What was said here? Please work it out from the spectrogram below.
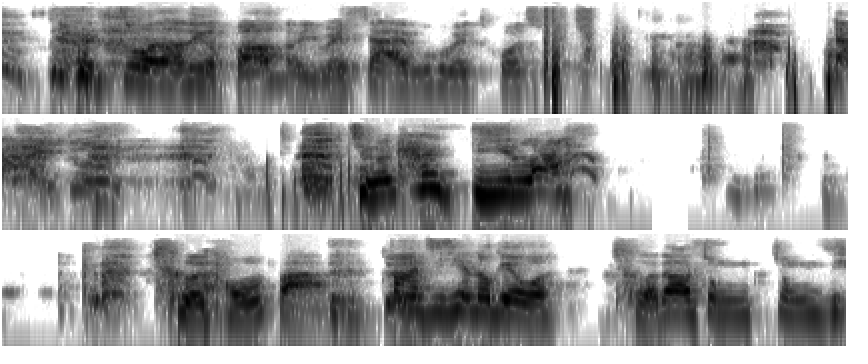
就是坐到那个 bottom，以为下一步会不会脱去打一顿。整个开始滴蜡，扯头发，发际线都给我扯到中中间。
